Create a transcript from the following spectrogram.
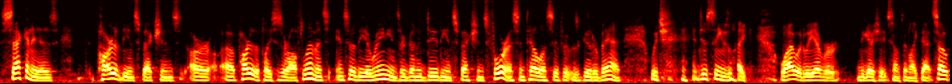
Second is part of the inspections are, uh, part of the places are off limits, and so the Iranians are going to do the inspections for us and tell us if it was good or bad, which it just seems like why would we ever negotiate something like that. So,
